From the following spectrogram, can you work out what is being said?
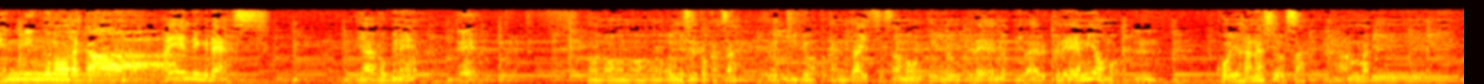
エンディングのだか。はい、エンディングです。いや、僕ね、えこの、お店とかさ、企業とかに対してさ、文句言うクレーム、いわゆるクレームよもうえ。うん。こういう話をさ、あんまり聞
